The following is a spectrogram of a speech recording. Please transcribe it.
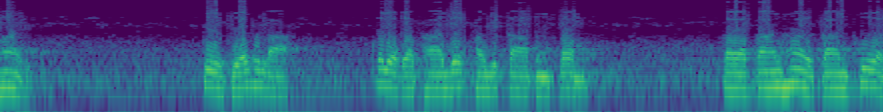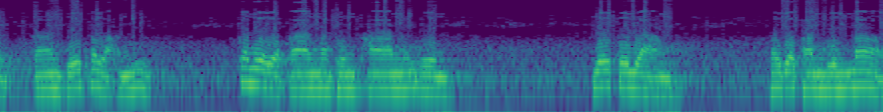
ให้ผู้เสียสละก็เรียกว่าทายกทายิกาเป็นต้น แต่การให้การช่วยการเสียสละนี้ ก็เรียกว่าการมาเพ็ญทานนั่นเองยกตัวอย่าง เราจะทำบุญบ้าน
